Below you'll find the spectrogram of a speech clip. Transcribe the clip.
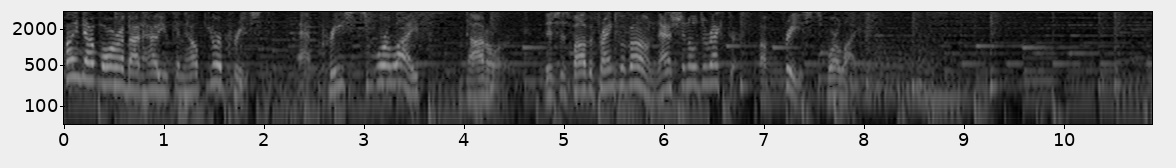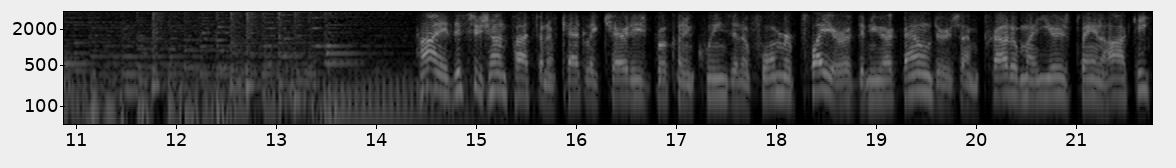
Find out more about how you can help your priest at priestsforlife.org. This is Father Frank Pavone, National Director of Priests for Life. Hi, this is John Patton of Catholic Charities, Brooklyn and Queens, and a former player of the New York Islanders. I'm proud of my years playing hockey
